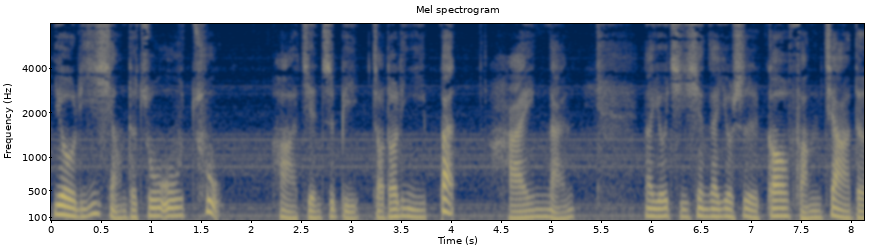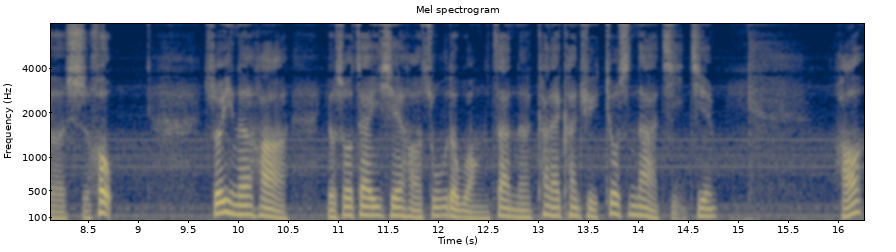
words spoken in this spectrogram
又理想的租屋处，啊，简直比找到另一半还难。那尤其现在又是高房价的时候。所以呢，哈，有时候在一些哈租屋的网站呢，看来看去就是那几间。好，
